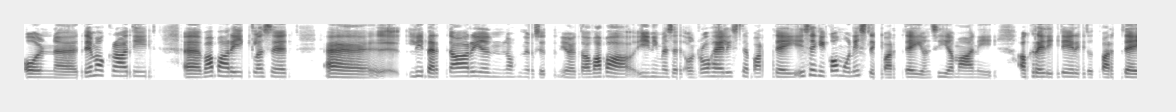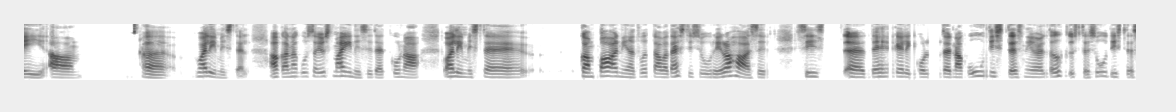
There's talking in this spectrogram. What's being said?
on demokraadid, vabariiklased, Äh, libertaarian, noh, niisugused nii-öelda vaba inimesed on Roheliste partei, isegi kommunistlik partei on siiamaani akrediteeritud partei äh, äh, valimistel, aga nagu sa just mainisid, et kuna valimiste kampaaniad võtavad hästi suuri rahasid, siis Äh, tegelikult nagu uudistes, nii-öelda õhtustes uudistes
